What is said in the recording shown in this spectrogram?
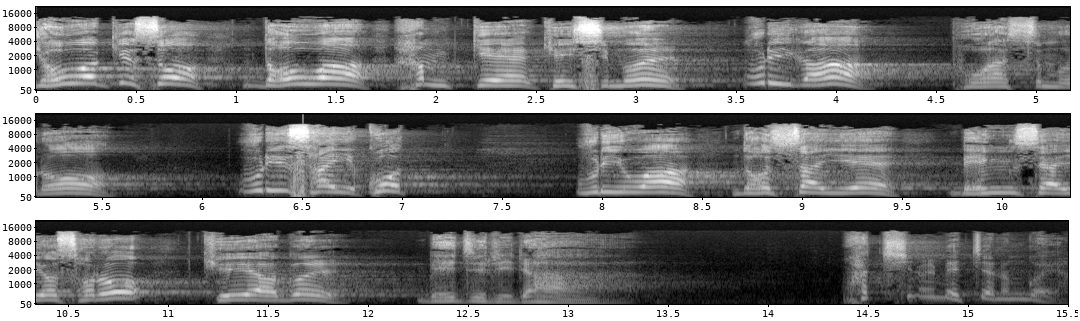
여호와께서 너와 함께 계심을 우리가 보았으므로 우리 사이 곧 우리와 너 사이에 맹세하여 서로 계약을 맺으리라. 화친을 맺자는 거야.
